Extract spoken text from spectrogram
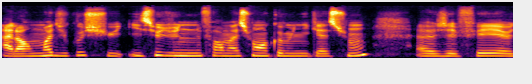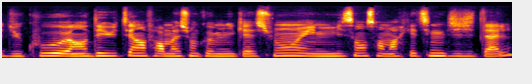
Alors moi, du coup, je suis issue d'une formation en communication. Euh, j'ai fait euh, du coup un DUT information communication et une licence en marketing digital.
